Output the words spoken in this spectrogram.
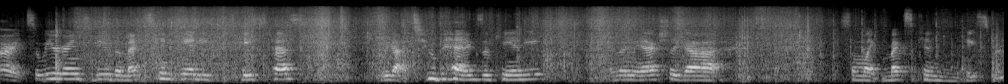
Alright, so we are going to do the Mexican candy taste test. We got two bags of candy. And then we actually got some like Mexican Pastry?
